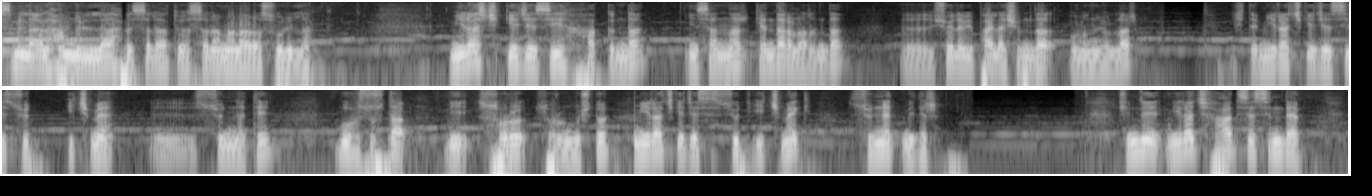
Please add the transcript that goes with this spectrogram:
Bismillah, elhamdülillah ve salatu ve selamu ala Resulillah. Miraç gecesi hakkında insanlar kendi aralarında e, şöyle bir paylaşımda bulunuyorlar. İşte Miraç gecesi süt içme e, sünneti. Bu hususta bir soru sorulmuştu. Miraç gecesi süt içmek sünnet midir? Şimdi Miraç hadisesinde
